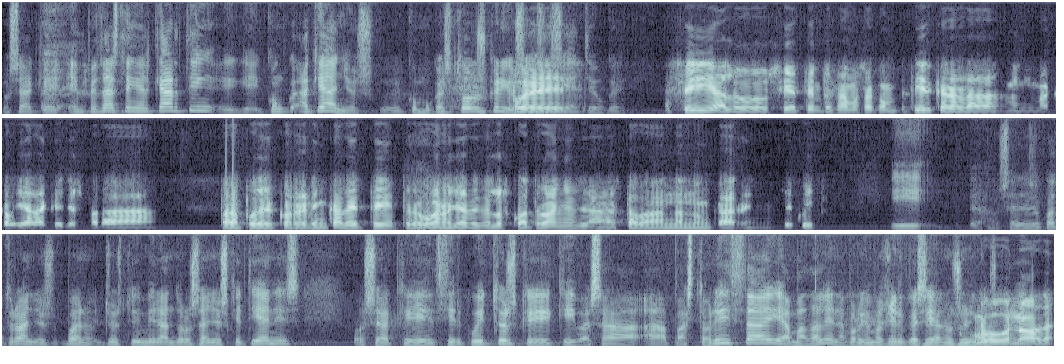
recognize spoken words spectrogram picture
O sea que empezaste en el karting, eh, ¿a qué años? Eh, ¿Como casi todos los críos? Pues, ¿A los siete o qué? Sí, a los siete empezamos a competir, que era la edad mínima que había de aquellas para, para poder correr en cadete, pero bueno, ya desde los cuatro años ya estaba andando en car en circuito. ¿Y o sea, desde cuatro años. Bueno, yo estoy mirando los años que tienes, o sea, que circuitos que, que ibas a, a Pastoriza y a Madalena, porque imagino que sean los únicos. Uh, no, de,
